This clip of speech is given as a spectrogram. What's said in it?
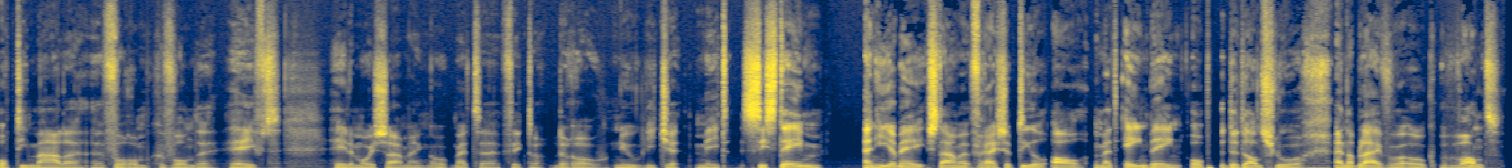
optimale eh, vorm gevonden heeft. Hele mooie samenhang ook met eh, Victor de Roo. Nieuw liedje Meet Systeem. En hiermee staan we vrij subtiel al met één been op de dansvloer. En daar blijven we ook, want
